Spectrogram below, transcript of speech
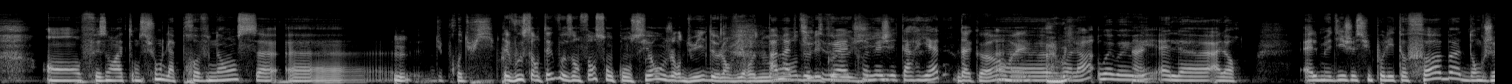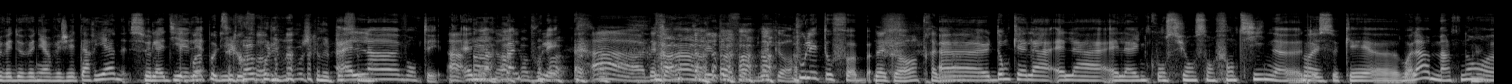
en faisant attention de la provenance euh, mm. du produit. Et vous sentez que vos enfants sont conscients aujourd'hui de l'environnement, ah, ma petite de l'écologie veut être végétarienne. D'accord. Euh, ah voilà. Oui, oui, oui. Elle, alors elle me dit je suis polytophobe, donc je vais devenir végétarienne. Cela dit, elle quoi, polytophobe Elle l'a inventé. Ah, elle n'aime pas le poulet. Ah, d'accord. Pouletophobe, d'accord. Pouletophobe. D'accord, très bien. Euh, donc elle a, elle a, elle a une conscience enfantine euh, de ce qu'est. Euh, voilà. Maintenant,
